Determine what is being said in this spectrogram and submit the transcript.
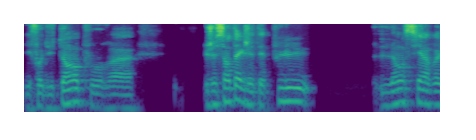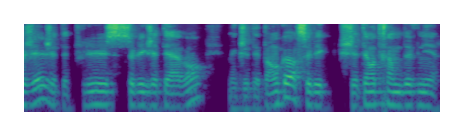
Il faut du temps pour. Euh, je sentais que j'étais plus l'ancien rejet, j'étais plus celui que j'étais avant, mais que j'étais pas encore celui que j'étais en train de devenir.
